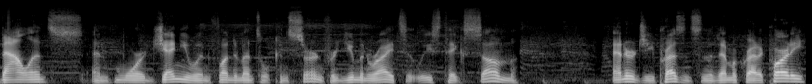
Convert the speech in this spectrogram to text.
balance and more genuine fundamental concern for human rights at least takes some energy presence in the Democratic Party.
